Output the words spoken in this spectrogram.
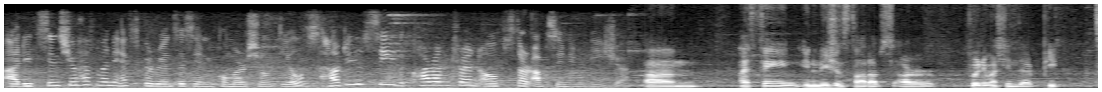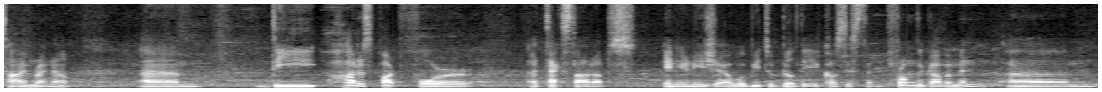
Adit, since you have many experiences in commercial deals, how do you see the current trend of startups in Indonesia? Um, I think Indonesian startups are pretty much in their peak time right now. Um, the hardest part for uh, tech startups in Indonesia will be to build the ecosystem. From the government um,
